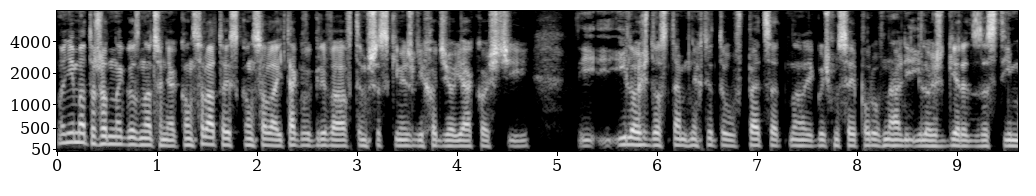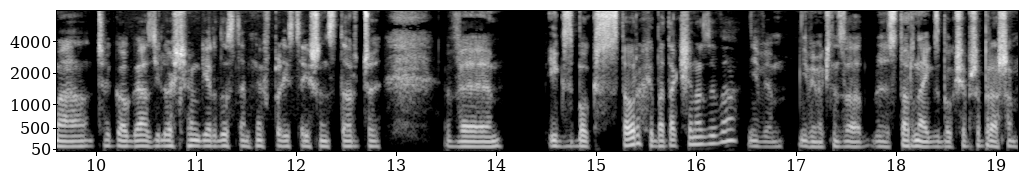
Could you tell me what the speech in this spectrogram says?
no nie ma to żadnego znaczenia. Konsola to jest konsola i tak wygrywa w tym wszystkim, jeżeli chodzi o jakość i, i ilość dostępnych tytułów PC, no jakbyśmy sobie porównali ilość gier ze Steama czy Goga z ilością gier dostępnych w PlayStation Store czy w Xbox Store, chyba tak się nazywa? Nie wiem, nie wiem jak się nazywa Store na Xboxie, przepraszam.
